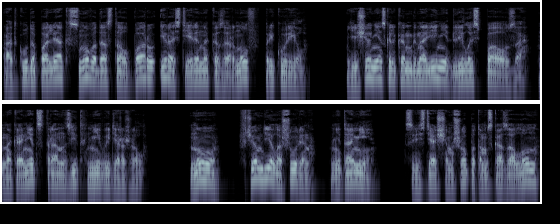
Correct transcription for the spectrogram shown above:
откуда поляк снова достал пару и, растерянно козырнув, прикурил. Еще несколько мгновений длилась пауза, наконец транзит не выдержал. «Ну, в чем дело, Шурин? Не томи», — свистящим шепотом сказал он,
